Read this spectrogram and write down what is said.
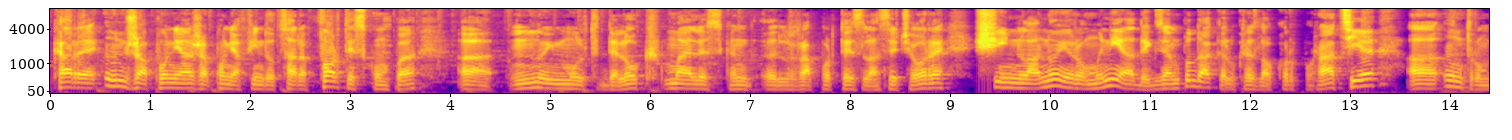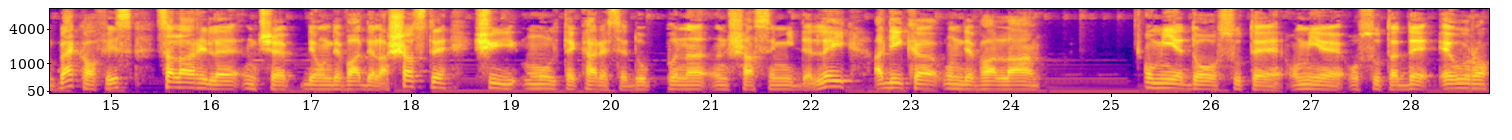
care în Japonia, Japonia fiind o țară foarte scumpă, Uh, nu-i mult deloc, mai ales când îl raportez la 10 ore. Și la noi în România, de exemplu, dacă lucrezi la o corporație, uh, într-un back office, salariile încep de undeva de la 6 și multe care se duc până în 6000 de lei, adică undeva la 1200-1100 de euro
